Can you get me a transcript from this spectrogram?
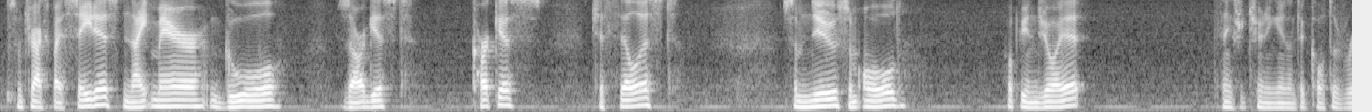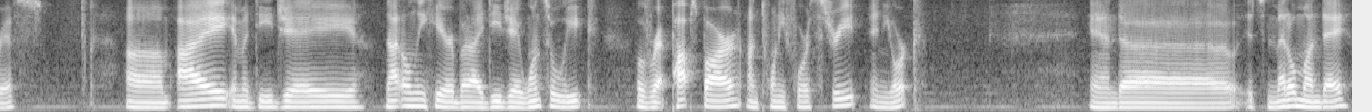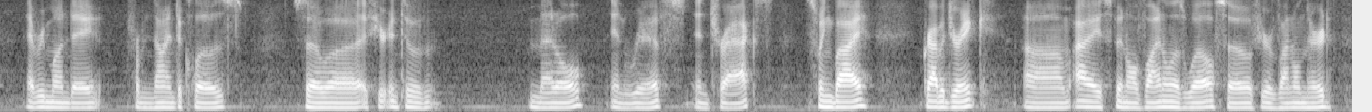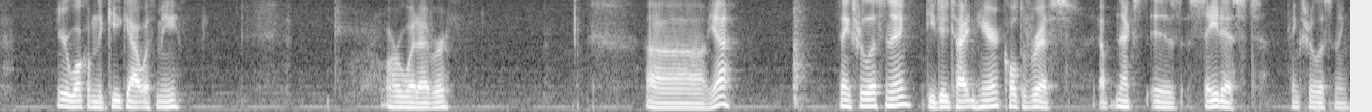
some tracks by Sadist, Nightmare, Ghoul, Sargeist, Carcass, Chthe'ilist. Some new, some old. Hope you enjoy it. Thanks for tuning in to Cult of Riffs. Um, I am a DJ not only here, but I DJ once a week over at Pop's Bar on 24th Street in York. And uh, it's Metal Monday, every Monday from 9 to close. So uh, if you're into metal and riffs and tracks, swing by, grab a drink. Um, I spin all vinyl as well, so if you're a vinyl nerd, you're welcome to geek out with me or whatever. Uh, yeah. Thanks for listening. DJ Titan here, Cult of Riffs. Up next is Sadist. Thanks for listening.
